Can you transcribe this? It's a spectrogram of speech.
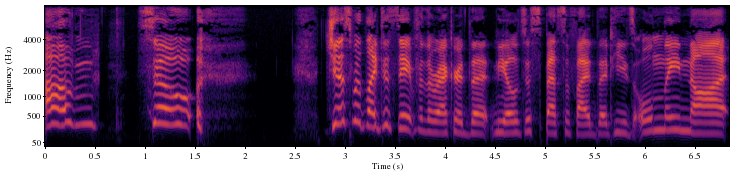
um, so just would like to state for the record that Neil just specified that he's only not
